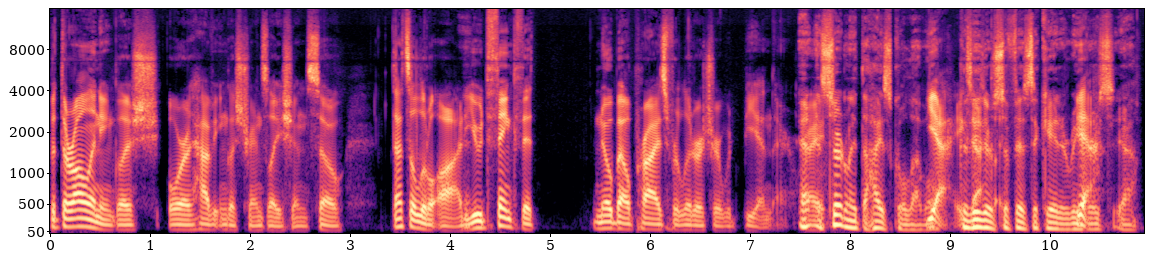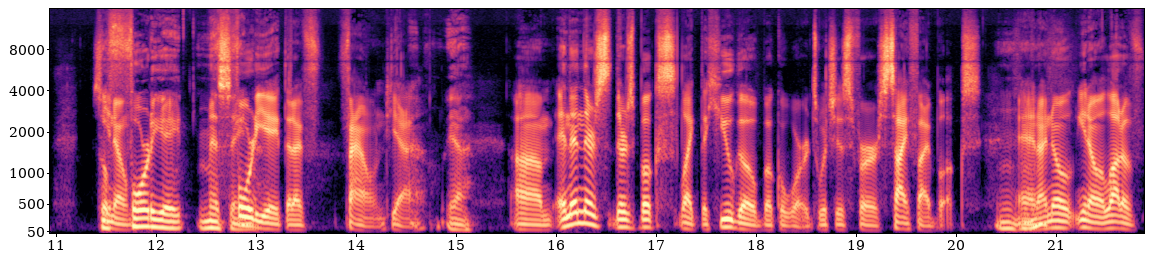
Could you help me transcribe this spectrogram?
but they're all in English or have English translations. So that's a little odd. You'd think that Nobel Prize for literature would be in there, and right? certainly at the high school level. Yeah, because these are exactly. sophisticated Yeah. readers. Yeah. So You know, 48 missing. 48 that I've found. Yeah. Yeah. Um, and then there's there's books like the Hugo Book Awards, which is for sci-fi books. Mhm. And I know you know a lot of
